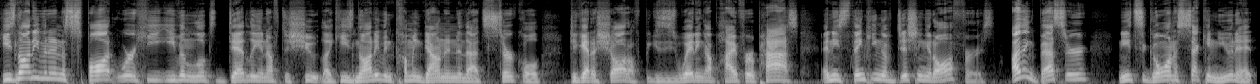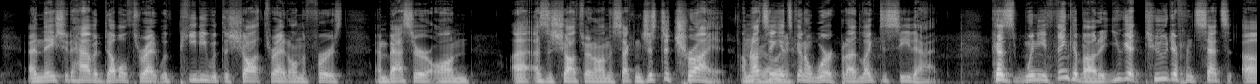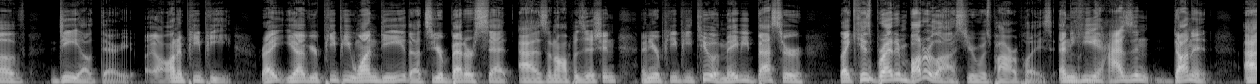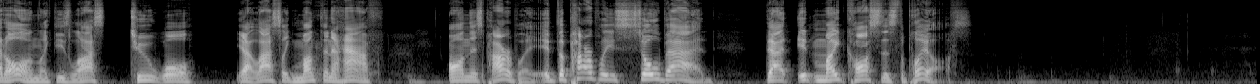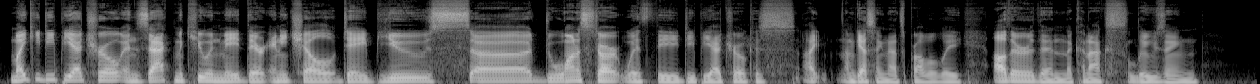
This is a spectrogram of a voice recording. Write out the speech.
he's not even in a spot where he even looks deadly enough to shoot. Like he's not even coming down into that circle to get a shot off because he's waiting up high for a pass and he's thinking of dishing it off first. I think Boeser needs to go on a second unit and they should have a double threat with Petey with the shot threat on the first and Boeser on uh, as a shot threat on the second just to try it. I'm not saying it's going to work, but I'd like to see that. Because when you think about it, you get two different sets of D out there on a PP, right? You have your PP1D, that's your better set as an opposition, and your PP2. And maybe Boeser, like his bread and butter last year was power plays, and he mm-hmm. hasn't done it at all in like these last two, well, yeah, last like month and a half on this power play. It, the power play is so bad that it might cost us the playoffs. Mikey DiPietro and Zack MacEwen made their NHL debuts. Uh, do we want to start with the DiPietro? Because I'm guessing that's probably, other than the Canucks losing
